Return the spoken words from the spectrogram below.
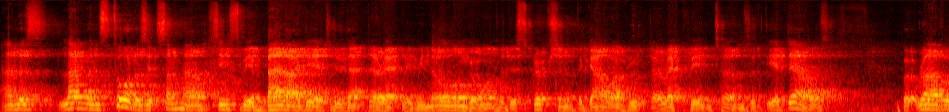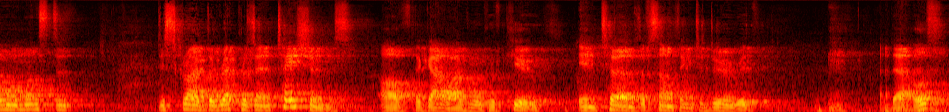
And as Langlands taught us, it somehow seems to be a bad idea to do that directly. We no longer want a description of the Galois group directly in terms of the Adeles, but rather one wants to describe the representations of the Galois group of Q in terms of something to do with Adeles.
